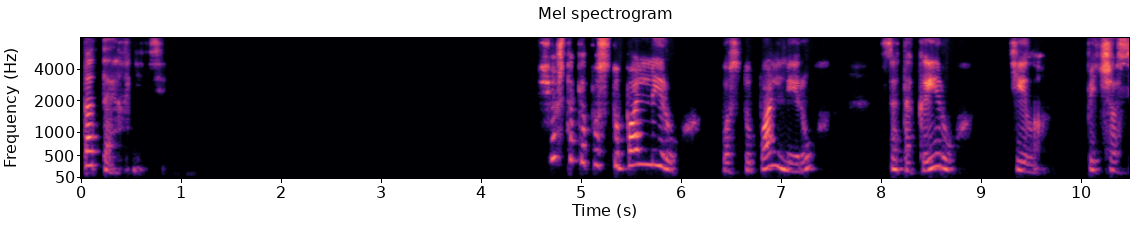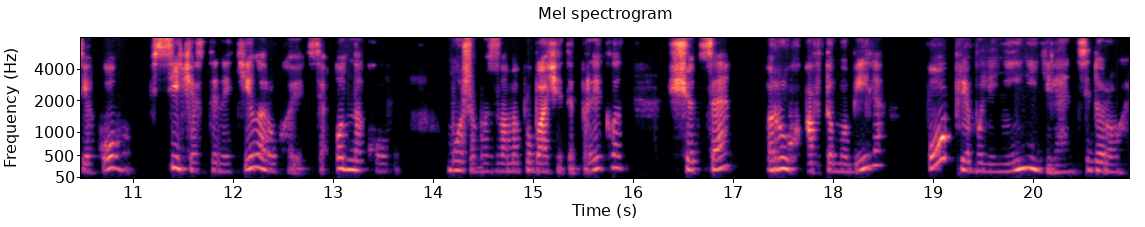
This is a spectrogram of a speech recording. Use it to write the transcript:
та техніці. Що ж таке поступальний рух? Поступальний рух це такий рух тіла, під час якого всі частини тіла рухаються однаково. Можемо з вами побачити приклад, що це рух автомобіля по прямолінійній ділянці дороги.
